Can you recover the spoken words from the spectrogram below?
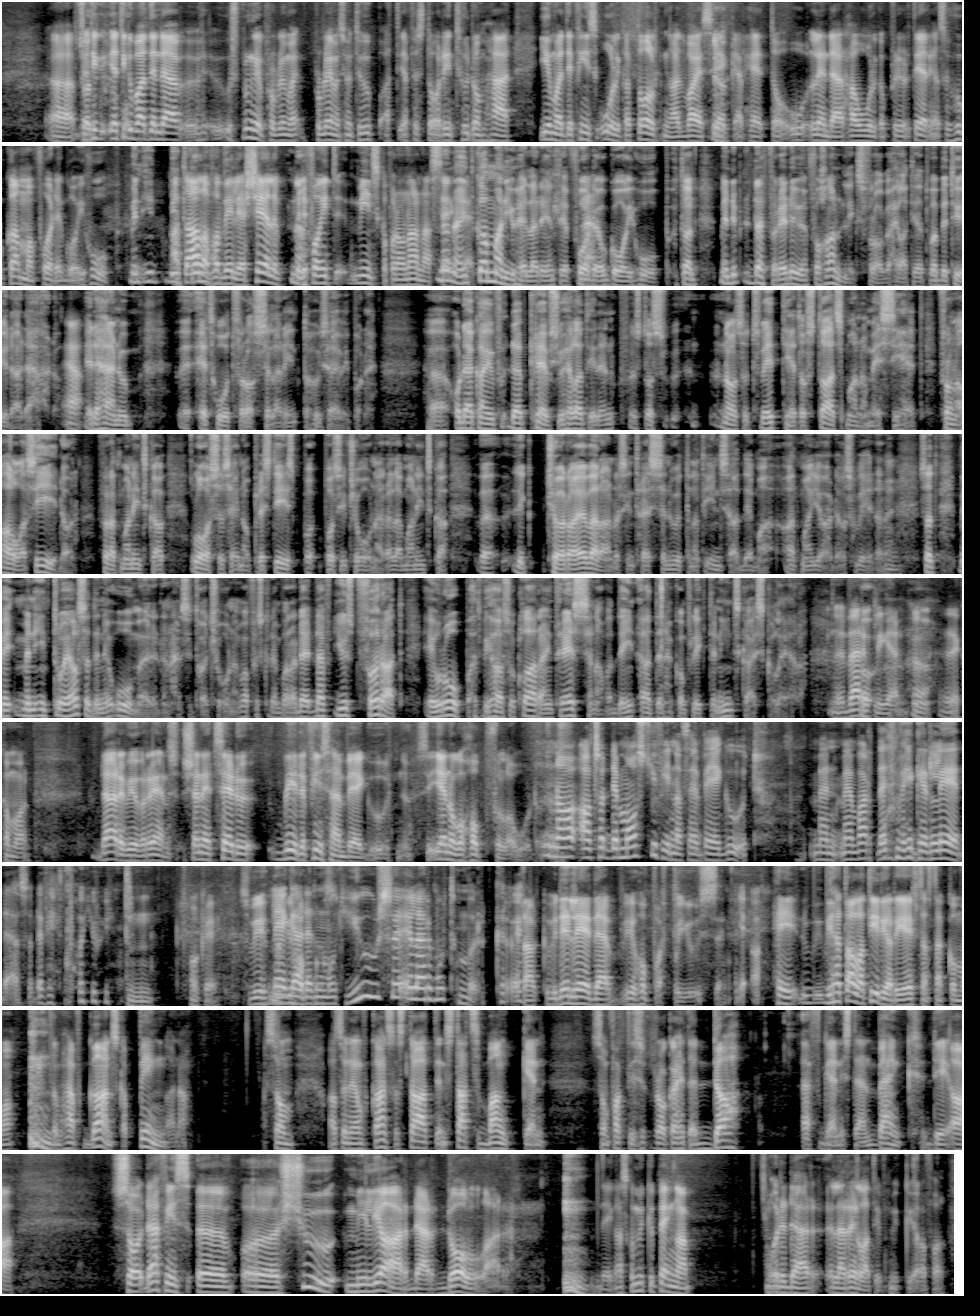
Uh, jag, tycker, jag tycker bara att den där ursprungliga problemet, problemet som jag tog upp, att jag förstår inte hur de här, i och med att det finns olika tolkningar av vad är säkerhet och länder har olika prioriteringar, så hur kan man få det att gå ihop? Men inte- inte att kan alla man- får välja själv, men Nej. det får inte minska på någon annans Nej, säkerhet. nej, inte kan man ju heller egentligen få Nej. det att gå ihop. Utan, men det, därför är det ju en förhandlingsfråga hela tiden. Vad betyder det här då? Ja. Är det här nu ett hot för oss eller inte och hur ser vi på det? Eh, och där, ju, där krävs ju hela tiden förstås någon sorts vettighet och statsmannamässighet från alla sidor för att man inte ska låsa sig i några prestigepositioner eller man inte ska eh, köra över andras intressen utan att inse att, det man, att man gör det och så vidare. Så att, men, men inte tror jag alls att den är omöjlig den här situationen. Varför skulle den vara det? Just för att Europa, att vi har så klara intressen av att, det, att den här konflikten inte ska eskalera. Nej, Verkligen. Och- ja. Det kan man. Där är vi överens. Jeanette, ser du, blir det, finns här en väg ut nu? Ge några hoppfulla ord. Nå, alltså det måste ju finnas en väg ut. Men, men vart den vägen leder, så det vet man ju inte. Mm. Okej. Så vi, Lägger den mot ljuset eller mot mörkret? Tack. Den leder, vi hoppas på ljuset. Ja. Hej, vi har talat tidigare i eftersnack om de här afghanska pengarna. Som, alltså den afghanska staten, statsbanken, som faktiskt råkar heta DA, Afghanistan Bank, DA. Så där finns uh, 7 miljarder dollar. det är ganska mycket pengar. Och det där, eller relativt mycket i alla fall.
